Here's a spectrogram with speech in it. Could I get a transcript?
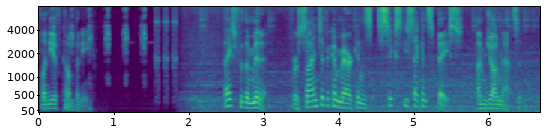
plenty of company. Thanks for the minute. For Scientific American's 60 Second Space, I'm John Matson.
